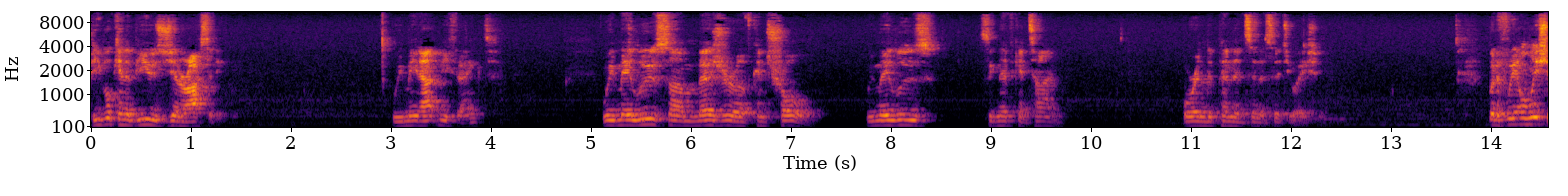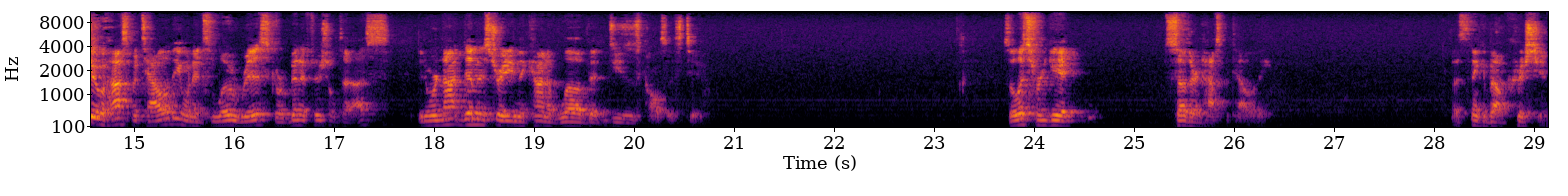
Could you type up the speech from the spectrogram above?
People can abuse generosity. We may not be thanked. We may lose some measure of control. We may lose significant time or independence in a situation. But if we only show hospitality when it's low risk or beneficial to us, then we're not demonstrating the kind of love that Jesus calls us to. So let's forget Southern hospitality. Let's think about Christian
